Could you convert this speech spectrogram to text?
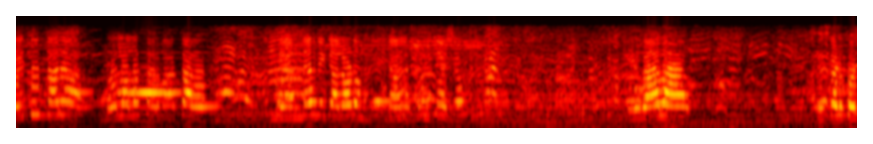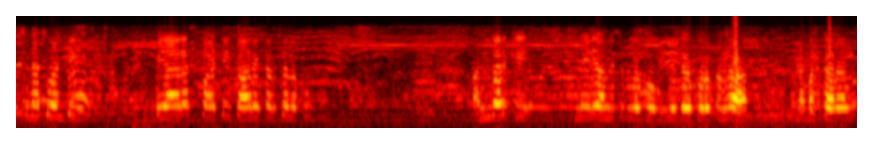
ఐదున్నర నెలల తర్వాత మీ అందరినీ కలవడం చాలా సంతోషం. ఇవాళ ఇక్కడికి వచ్చినటువంటి బీఆర్ఎస్ పార్టీ కార్యకర్తలకు అందరికీ మీడియా మిత్రులకు హృదయపూర్వకంగా నమస్కారాలు.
